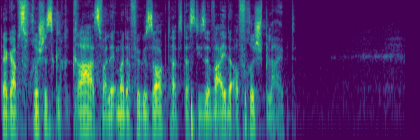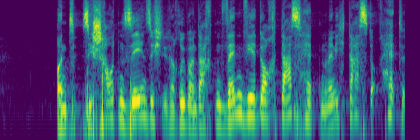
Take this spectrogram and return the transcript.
Da gab es frisches Gras, weil er immer dafür gesorgt hat, dass diese Weide auch frisch bleibt. Und sie schauten sehnsüchtig darüber und dachten, wenn wir doch das hätten, wenn ich das doch hätte.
